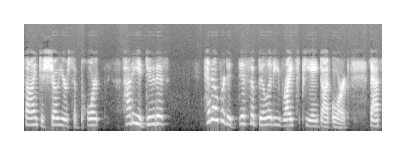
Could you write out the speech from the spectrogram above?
sign to show your support. How do you do this? Head over to disabilityrightspa.org. That's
